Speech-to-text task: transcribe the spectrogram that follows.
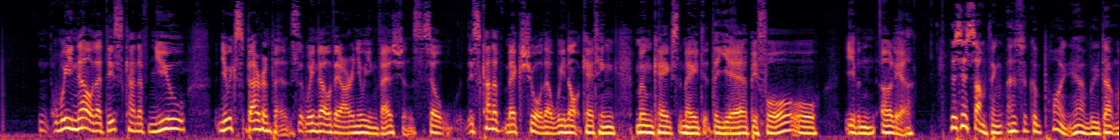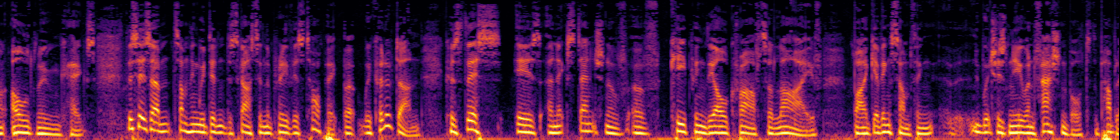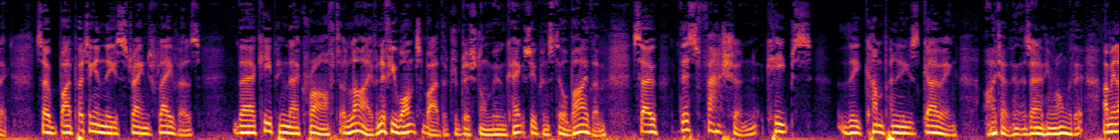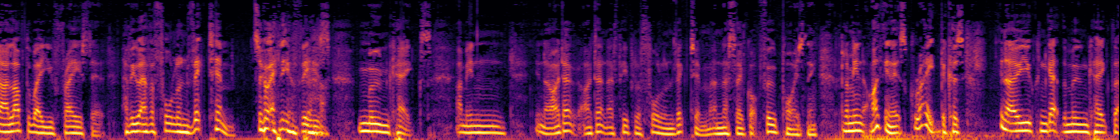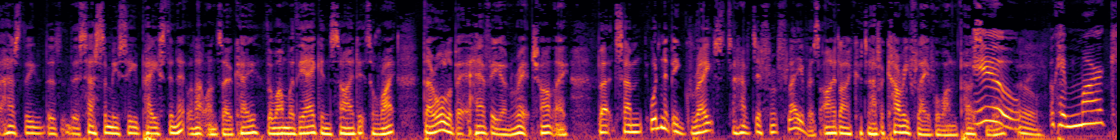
we know that these kind of new new experiments, we know they are new inventions. So this kind of makes sure that we're not getting mooncakes made the year before or even earlier. This is something. That's a good point. Yeah, we don't want old moon cakes. This is um, something we didn't discuss in the previous topic, but we could have done because this is an extension of of keeping the old crafts alive by giving something uh, which is new and fashionable to the public. So by putting in these strange flavors, they're keeping their craft alive. And if you want to buy the traditional mooncakes, you can still buy them. So this fashion keeps the companies going. I don't think there's anything wrong with it. I mean, I love the way you phrased it. Have you ever fallen victim to any of these mooncakes? I mean, you know, I don't, I don't know if people have fallen victim unless they've got food poisoning. But I mean, I think it's great because you know, you can get the mooncake that has the, the, the sesame seed paste in it. Well, that one's okay. The one with the egg inside, it's all right. They're all a bit heavy and rich, aren't they? But um, wouldn't it be great to have different flavors? I'd like to have a curry flavor one personally. Ew. Okay, Mark.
